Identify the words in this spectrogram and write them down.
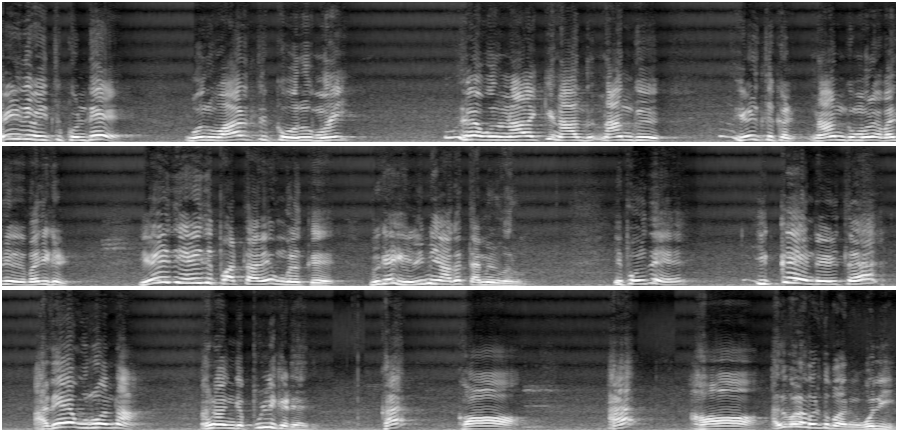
எழுதி வைத்துக்கொண்டு ஒரு வாரத்திற்கு ஒரு முறை இல்லை ஒரு நாளைக்கு நான்கு நான்கு எழுத்துக்கள் நான்கு முறை வரி வரிகள் எழுதி எழுதி பார்த்தாலே உங்களுக்கு மிக எளிமையாக தமிழ் வரும். இப்பொழுது இக்கு என்ற எழுத்தில் அதே உருவம்தான் ஆனால் இங்கே புள்ளி கிடையாது. க கா அ ஆ. அதுபோல் வருது பாருங்கள் ஒலி.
